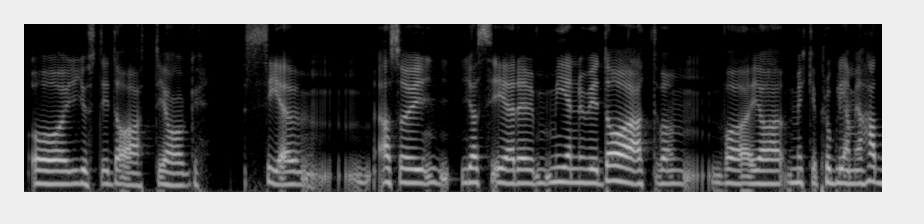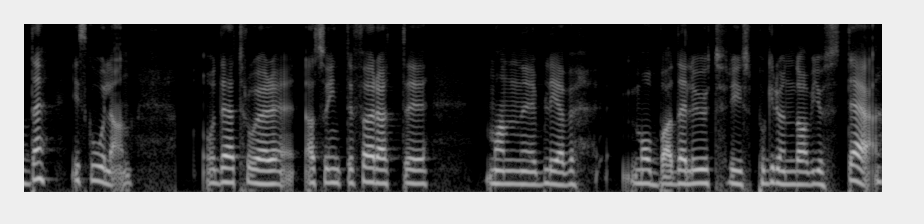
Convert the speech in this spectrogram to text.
Och just idag att jag ser, alltså jag ser mer nu idag att vad, vad jag, mycket problem jag hade i skolan. Och det tror jag, alltså inte för att eh, man blev mobbad eller utfryst på grund av just det.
